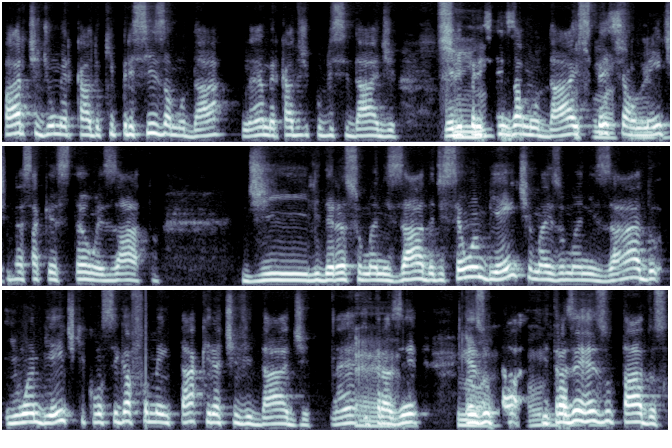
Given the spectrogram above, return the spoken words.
parte de um mercado que precisa mudar, né? O mercado de publicidade Sim. ele precisa mudar, especialmente nessa questão, exato, de liderança humanizada, de ser um ambiente mais humanizado e um ambiente que consiga fomentar a criatividade, né? É, e trazer resultados e trazer resultados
